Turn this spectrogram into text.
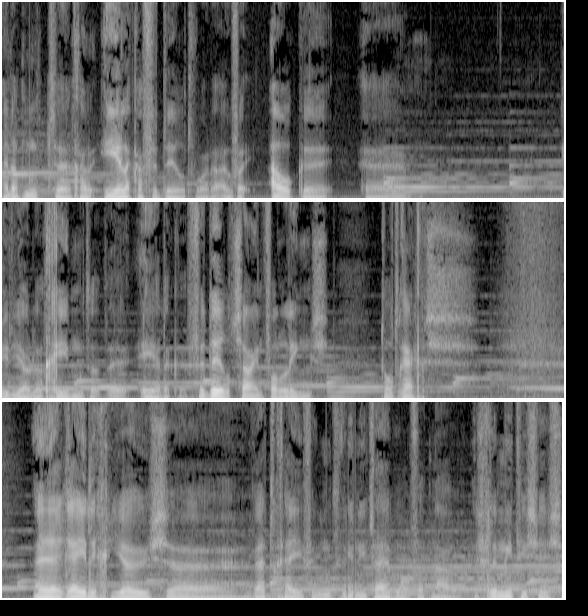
En dat moet uh, gewoon eerlijker verdeeld worden. Over elke ideologie moet dat eerlijker verdeeld zijn. Van links tot rechts. En religieuze wetgeving moeten we niet hebben. Of het nou islamitisch is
